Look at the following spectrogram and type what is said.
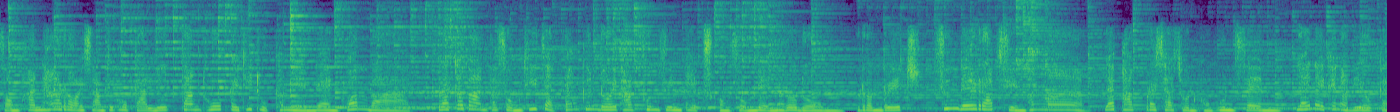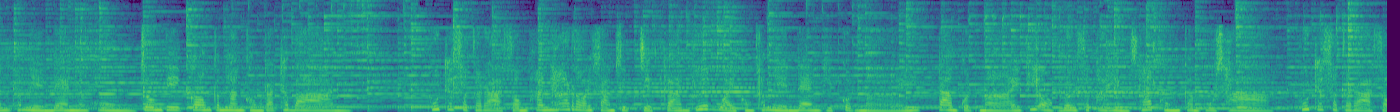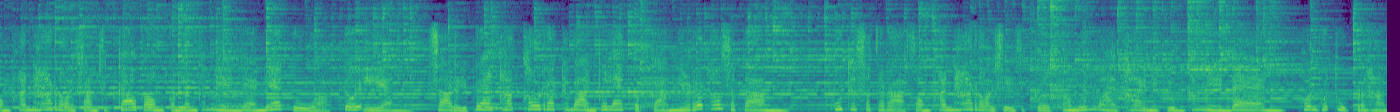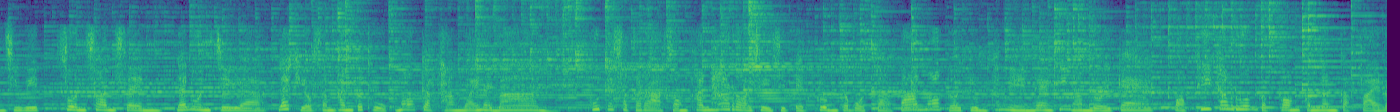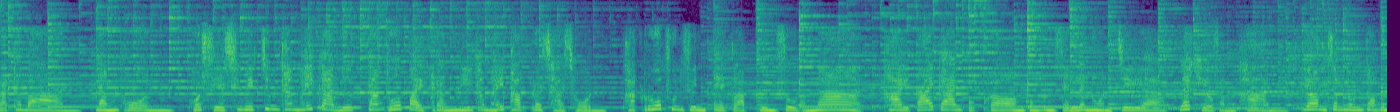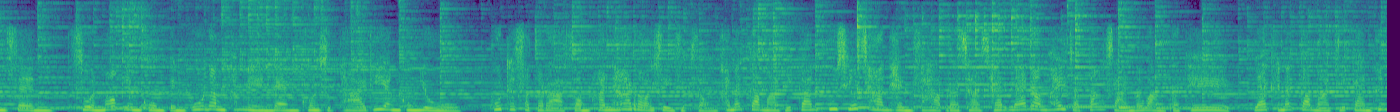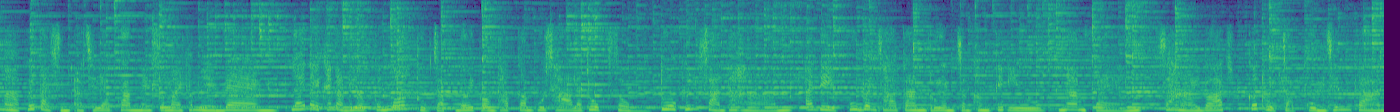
2536 การเลือกตั้งทั่วไปที่ถูกเขมรแดงคว่ำบาตร รัฐบาลผสมที่จัดตั้งขึ้นโดยพรรคฟุนซินเพ็กซ์ของสมเด็จนโรดม รอนริช ซึ่งได้รับเสียงข้างมาก และพรรคประชาชนของฮุนเซน และในขณะเดียวกันเขมรแดงยังคงโจมตีกองกำลังของรัฐบาลพุทธศักราช 2537 การเคลื่อนไหวของเขมรแดงผิดกฎหมาย ตามกฎหมายที่ออกโดยสภาแห่งชาติของกัมพูชา พุทธศักราช 2539 กองกำลังเขมรแดงแยกตัว โดยเอียง สารีแปรพักเข้ารัฐบาลเพื่อแลกกับการนิรโทษกรรม พุทธศักราช 2540 เกิดความวุ่นวายภายในกลุ่มเขมรแดง พลพศถูกประหารชีวิต ส่วนซอนเซน และนวลเจีย และเขียวสัมพันธ์ก็ถูกมอกกักขังไว้ในบ้าน พุทธศักราช 2541 กลุ่มกบฏต่อต้านมอกโดยกลุ่มเขมรแดงที่นำโดยแกปอกที่เข้าร่วมกับกองกำลังกับฝ่ายรัฐบาล หลังพลพศเสียชีวิตจึงทำให้การเลือกตั้งทั่วไปครั้งนี้ทำให้พรรคประชาชนพรรคร่วมฟุนซินเปกลับคืนสู่อำนาจ ภายใต้การปกครองของฮุนเซนและนวลเจีย และเขียวสัมพันธ์ ยอมจำนนต่อฮุนเซน ส่วนมอกยังคงเป็นผู้นำเขมรแดงคนสุดท้ายที่ยังคงอยู่ พุทธศักราช 2542 คณะกรรมาธิการผู้เชี่ยวชาญแห่งสหประชาชาติแนะนำให้จัดตั้งศาลระหว่างประเทศ และคณะกรรมาธิการขึ้นมาเพื่อตัดสินอาชญากรรมในสมัยเขมรแดง และในขณะเดียวกันมอกถูกจับโดยกองทัพกัมพูชาและถูกส่ง ตัวขึ้นศาลทหาร อดีตผู้บัญชาการเรือนจำคังเกอิลนามแฝง สหายบัตก็ถูกจับกลุ่มเช่นกัน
